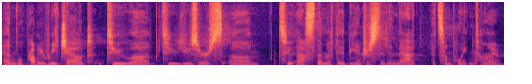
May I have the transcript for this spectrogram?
and will probably reach out to uh, to users um, to ask them if they'd be interested in that at some point in time.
